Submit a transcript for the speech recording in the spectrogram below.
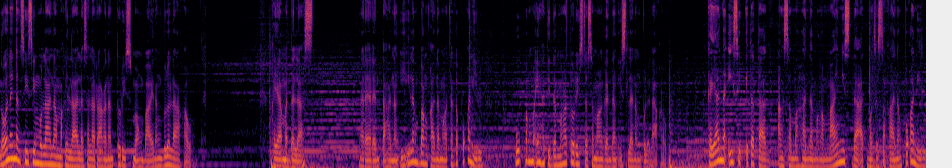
Noon ay nagsisimula ng makilala sa larangan ng turismo ang bayan ng Bulalakaw. Kaya madalas, narerentahan ng iilang bangka ng mga taga-Pucanil upang maihatid ang mga turista sa mga gandang isla ng Bulalakaw. Kaya naisip itatag ang samahan ng mga mangingisda at magsasaka ng Pucanil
